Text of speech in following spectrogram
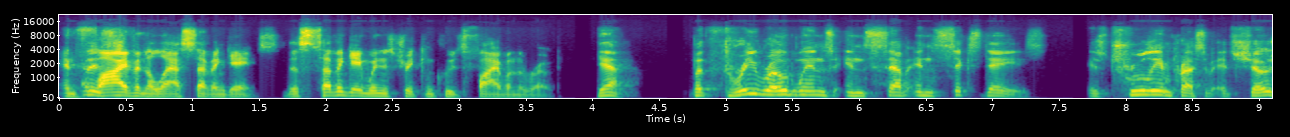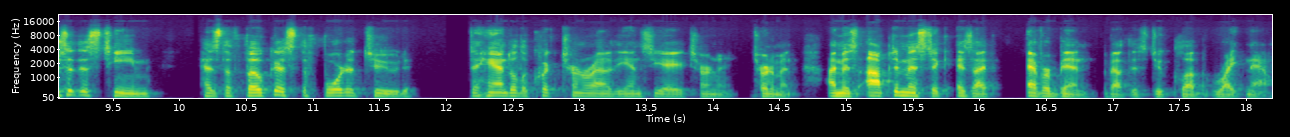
And that five is, in the last seven games. This seven game winning streak includes five on the road. Yeah. But three road wins in seven in six days is truly impressive. It shows that this team has the focus, the fortitude to handle the quick turnaround of the NCAA tournament. I'm as optimistic as I've ever been about this Duke club right now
